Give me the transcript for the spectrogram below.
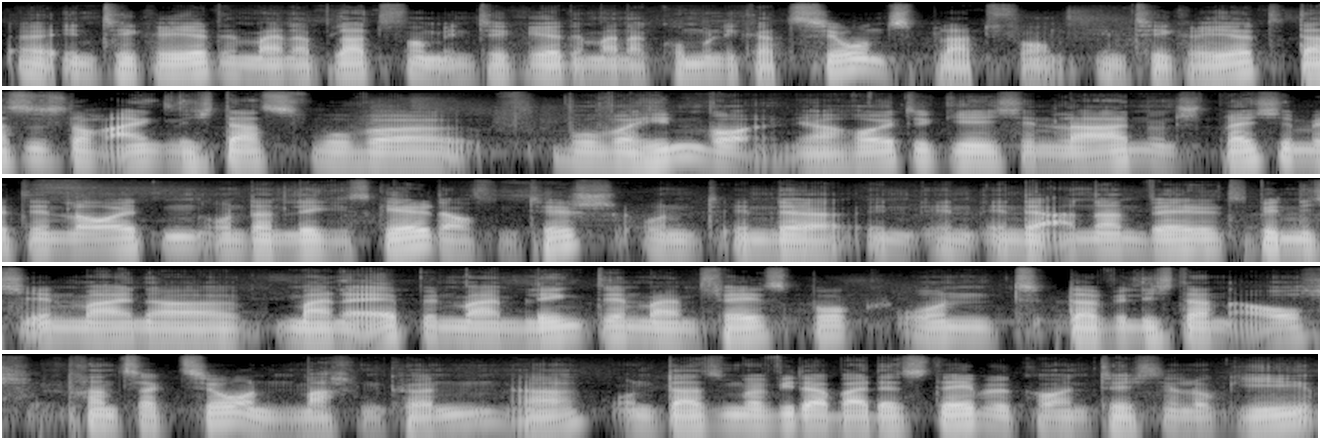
äh, integriert, in meiner Plattform integriert, in meiner Kommunikationsplattform integriert, das ist doch eigentlich das, wo wir, wo wir hinwollen. Ja, heute gehe ich in den Laden und spreche mit den Leuten und dann lege ich das Geld auf den Tisch und in der, in, in, in der anderen Welt bin ich in meiner, meiner App, in meinem LinkedIn, meinem Facebook Facebook und da will ich dann auch Transaktionen machen können. Ja? Und da sind wir wieder bei der Stablecoin-Technologie.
